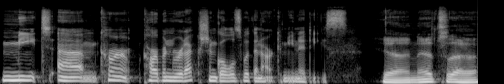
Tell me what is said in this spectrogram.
meet um, current carbon reduction goals within our communities. Yeah, and that's uh,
